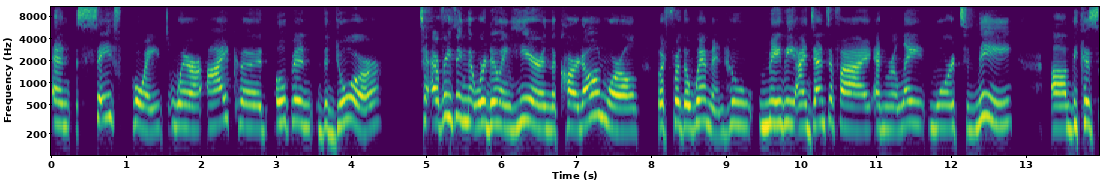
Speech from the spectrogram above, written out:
and safe point where I could open the door to everything that we're doing here in the Cardone world, but for the women who maybe identify and relate more to me, um, because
